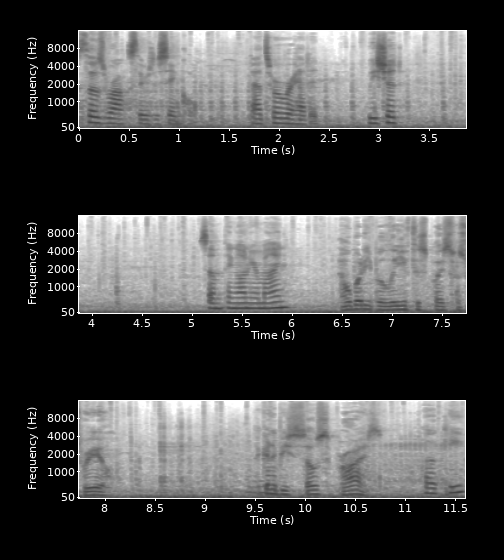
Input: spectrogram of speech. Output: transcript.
Past those rocks, there's a sinkhole. That's where we're headed. We should... Something on your mind? Nobody believed this place was real. They're gonna be so surprised. Loki,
